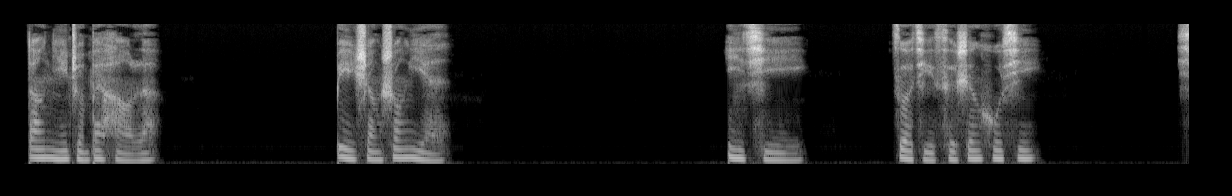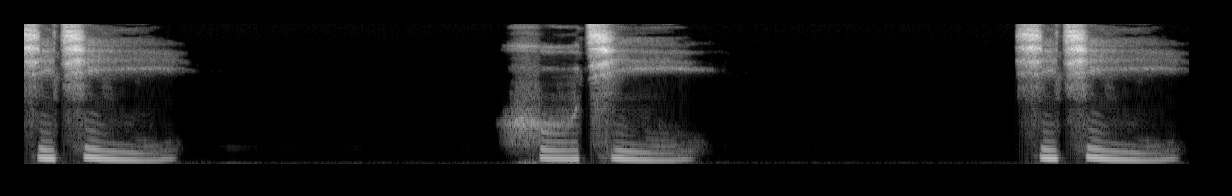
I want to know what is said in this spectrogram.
当你准备好了。闭上双眼，一起做几次深呼吸。吸气，呼气，吸气，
